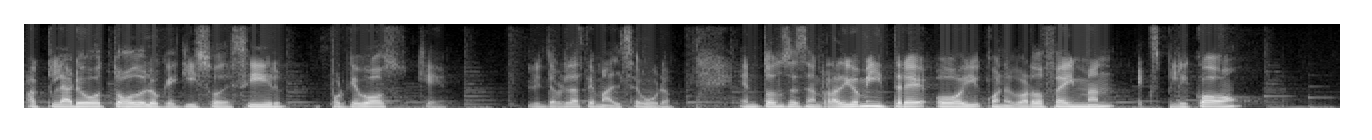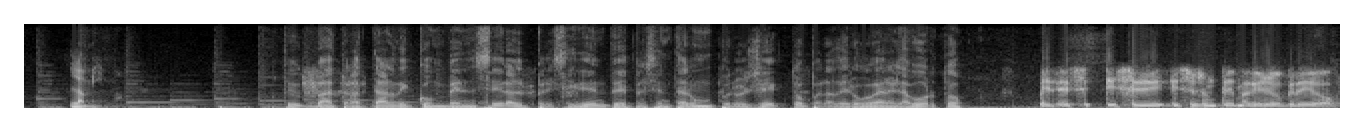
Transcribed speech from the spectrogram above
aclaró todo lo que quiso decir, porque vos, ¿qué? Lo interpretaste mal, seguro. Entonces, en Radio Mitre, hoy, con Eduardo Feynman, explicó lo mismo. ¿Usted va a tratar de convencer al presidente de presentar un proyecto para derogar el aborto? Mire, ese, ese, es un tema que yo creo,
